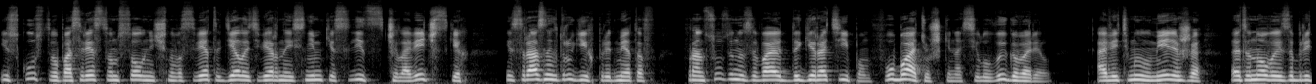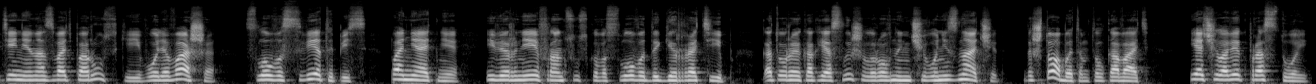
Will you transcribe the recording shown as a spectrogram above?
искусство посредством солнечного света делать верные снимки с лиц человеческих и с разных других предметов французы называют дагеротипом. Фу, батюшки, на силу выговорил. А ведь мы умели же это новое изобретение назвать по-русски, и воля ваша. Слово «светопись» понятнее и вернее французского слова «дагерротип», которое, как я слышал, ровно ничего не значит. Да что об этом толковать? Я человек простой.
